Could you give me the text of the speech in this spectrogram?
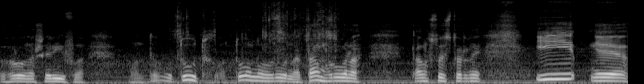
грона шеріфа. То- воно грона, там грона, там з тої сторони. І е,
